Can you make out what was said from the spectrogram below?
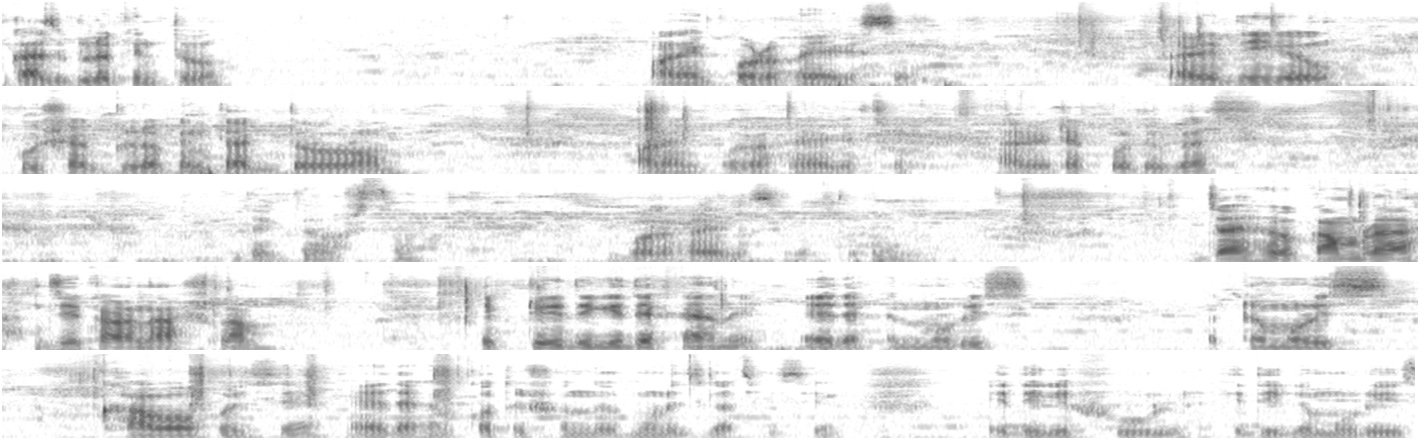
গাছগুলো কিন্তু অনেক বড় হয়ে গেছে। আর এদিকেও পোশাকগুলো কিন্তু একদম অনেক বড় হয়ে গেছে। আর এটা কদু গাছ, দেখতে পাচ্ছেন, বড় হয়ে গেছে কিন্তু। যাই হোক আমরা যে কারণে আসলাম, একটু এদিকে দেখে আনি এই দেখেন মরিচ, একটা মরিচ খাওয়া হয়েছে এ দেখেন কত সুন্দর মরিচ গাছ হয়েছে, এদিকে ফুল, এদিকে মরিচ,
